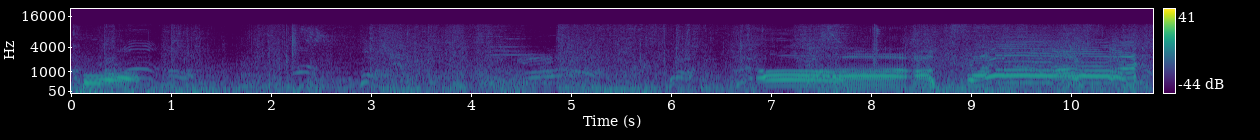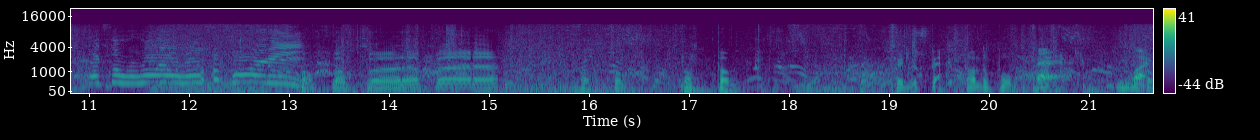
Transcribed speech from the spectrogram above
Cool. Oh! Uh, oh, fuck. That's the Royal Wolf Authority! Bum, ba-da, ba-da. Bum, bum, bum, bum. Don't turn your back on the wolf pack. You might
